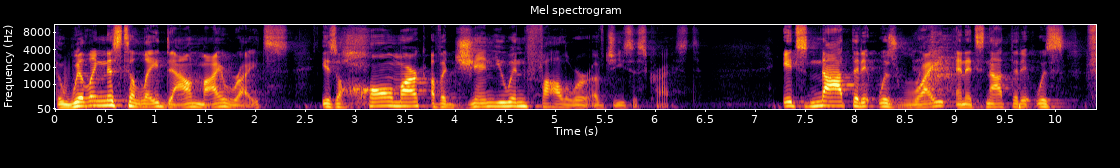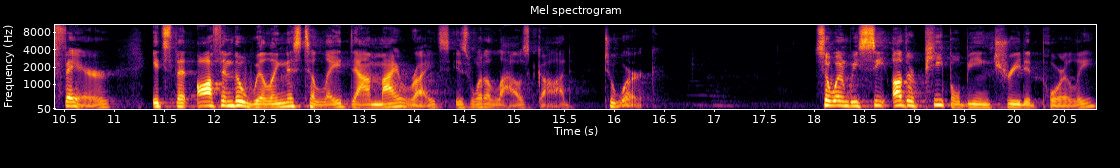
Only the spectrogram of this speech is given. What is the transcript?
The willingness to lay down my rights is a hallmark of a genuine follower of Jesus Christ. It's not that it was right and it's not that it was fair. It's that often the willingness to lay down my rights is what allows God to work. So when we see other people being treated poorly,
